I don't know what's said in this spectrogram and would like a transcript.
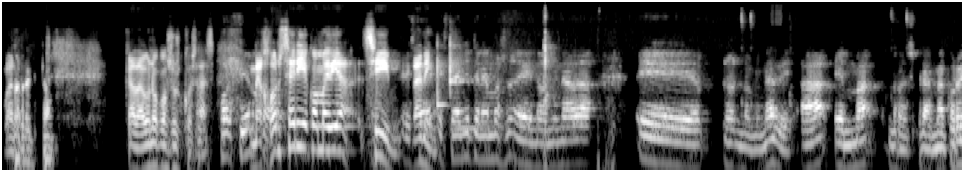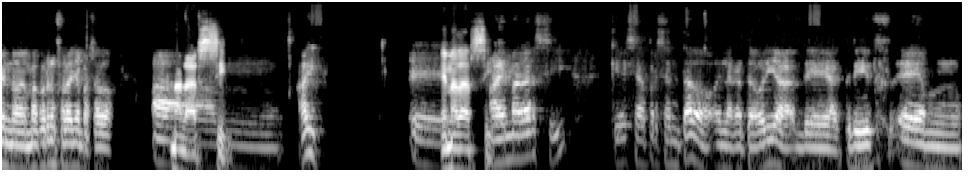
Bueno, Correcto. Cada uno con sus cosas. Mejor serie comedia. Sí, este, Dani. Este año tenemos eh, nominada eh, no, nominada a Emma. No, espera, Emma Corrin, no, Emma Corrin fue el año pasado. Emma Darcy. Mm, ay. Eh, Emma Darcy. A Emma Darcy, que se ha presentado en la categoría de actriz em,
